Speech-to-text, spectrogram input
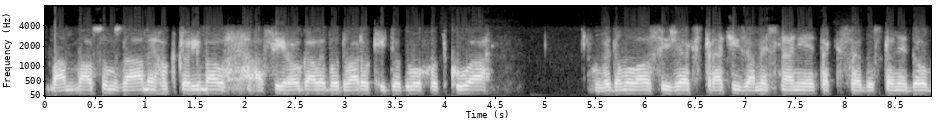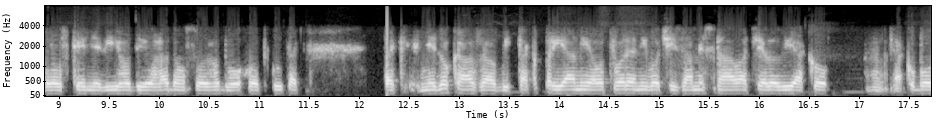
mám, mal som známeho, ktorý mal asi rok alebo dva roky do dôchodku a uvedomoval si, že ak stratí zamestnanie, tak sa dostane do obrovskej nevýhody ohľadom svojho dôchodku, tak, tak nedokázal byť tak priamy a otvorený voči zamestnávateľovi, ako, ako bol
